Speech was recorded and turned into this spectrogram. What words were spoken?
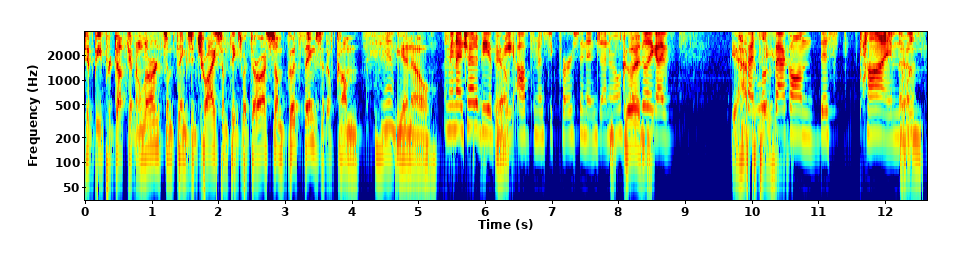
to be productive and learn some things and try some things. But there are some good things that have come, Yeah. you know. I mean, I try to be a pretty Yeah. optimistic person in general. So I feel like I've You if have I to look be. back on this time that Yeah. was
